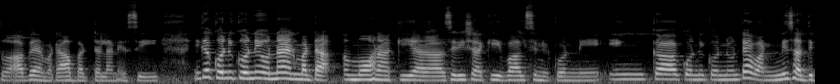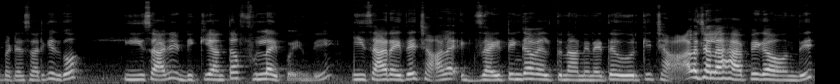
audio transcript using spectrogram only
సో అవే అనమాట ఆ బట్టలు అనేసి. ఇంకా కొన్ని కొన్ని ఉన్నాయన్నమాట. మోహనాకి శిరీషాకి ఇవ్వాల్సినవి కొన్ని. ఇంకా కొన్ని కొన్ని ఉంటే అవన్నీ సర్ది పెట్టేసరికి ఇదిగో ఈసారి డిక్కీ అంతా ఫుల్ అయిపోయింది. ఈసారి అయితే చాలా ఎగ్జైటింగ్గా వెళ్తున్నాను. నేనైతే ఊరికి చాలా చాలా హ్యాపీగా ఉంది.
